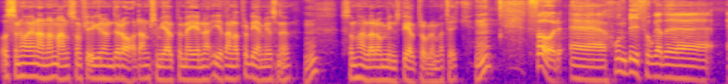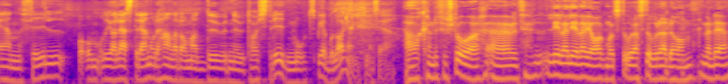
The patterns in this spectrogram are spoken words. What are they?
Och sen har jag en annan man som flyger under radarn som hjälper mig i ett annat problem just nu. Mm. Som handlar om min spelproblematik. Mm. För eh, hon bifogade en fil och jag läste den och det handlade om att du nu tar strid mot spelbolagen kan man säga. Ja, kan du förstå. Eh, lilla, lilla jag mot stora, stora dom. Men det,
